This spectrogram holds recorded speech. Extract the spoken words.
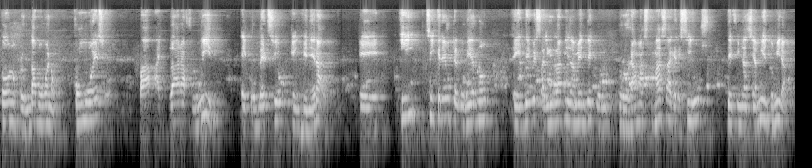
todos nos preguntamos, bueno, ¿cómo eso va a ayudar a fluir el comercio en general? Eh, y sí creo que el gobierno eh, debe salir rápidamente con programas más agresivos de financiamiento. Mira,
